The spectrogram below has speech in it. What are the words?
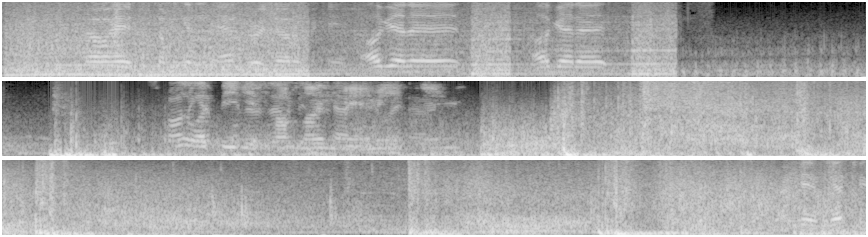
Oh hey, did someone get an Android notification? I'll get it. I'll get it. Spawning Will it at be the enemies hotline attacking Miami right thing? We got two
